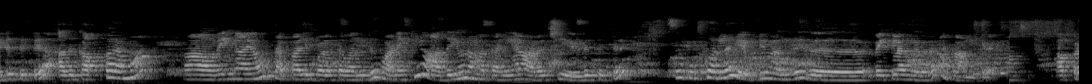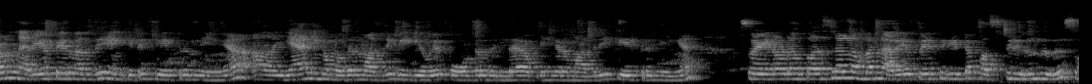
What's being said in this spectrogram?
எடுத்துட்டு அதுக்கப்புறமா வெங்காயம் தக்காளி பழத்தை வந்து வணக்கி அதையும் நம்ம தனியாக அரைச்சி எடுத்துட்டு ஸோ குக்கரில் எப்படி வந்து இது வைக்கலாங்கிறத நான் காமிக்கிறேன். அப்புறம் நிறைய பேர் வந்து என்கிட்ட கேட்டிருந்தீங்க. ஏன் நீங்கள் முதல் மாதிரி வீடியோவே போடுறதில்ல அப்படிங்கிற மாதிரி கேட்டிருந்தீங்க. ஸோ என்னோட பர்சனல் நம்பர் நிறைய பேர்த்துக்கிட்ட ஃபஸ்ட்டு இருந்தது. ஸோ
